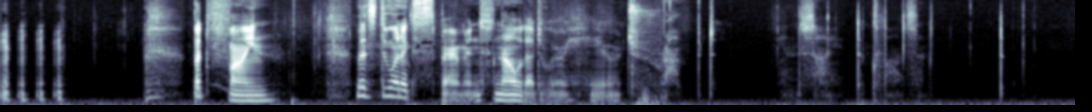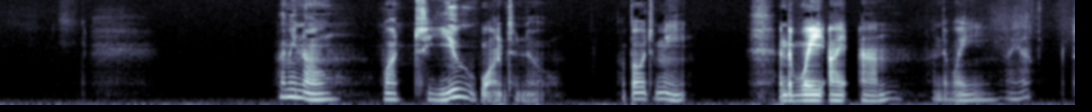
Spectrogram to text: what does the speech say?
about. but fine. Let's do an experiment now that we're here trapped inside the closet. Let me know what you want to know about me and the way I am and the way I act.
